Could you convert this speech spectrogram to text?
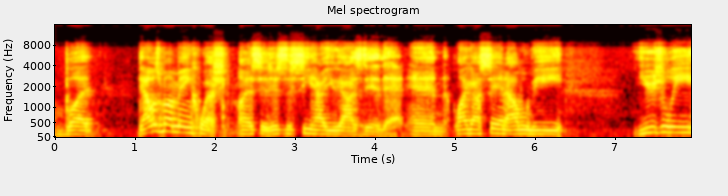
But that was my main question. Like I said, just to see how you guys did that. And like I said, I will be usually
